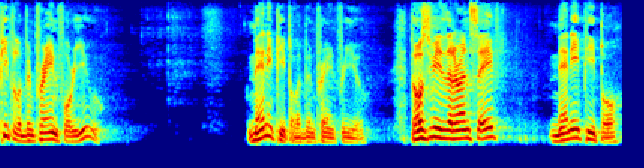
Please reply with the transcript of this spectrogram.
People have been praying for you. Many people have been praying for you. Those of you that are unsaved, many people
